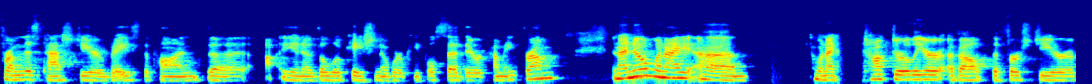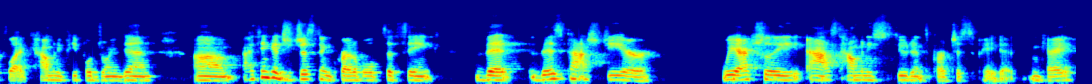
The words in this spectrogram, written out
from this past year based upon the you know the location of where people said they were coming from. And i know when i um, when i talked earlier about the first year of like how many people joined in um, i think it's just incredible to think that this past year we actually asked how many students participated okay?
